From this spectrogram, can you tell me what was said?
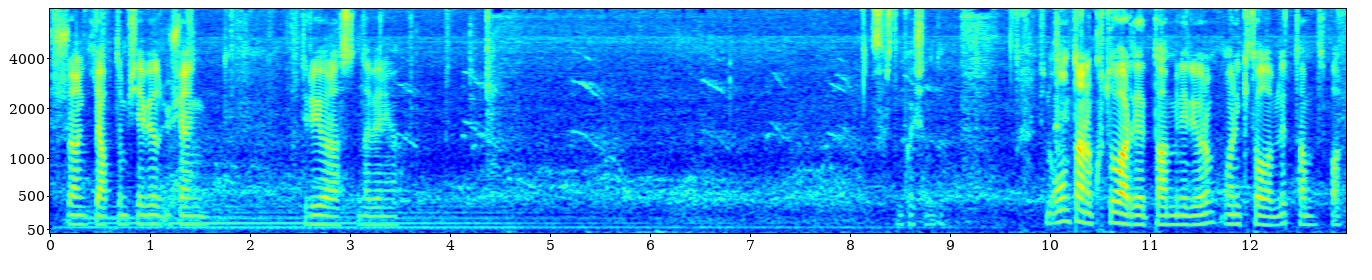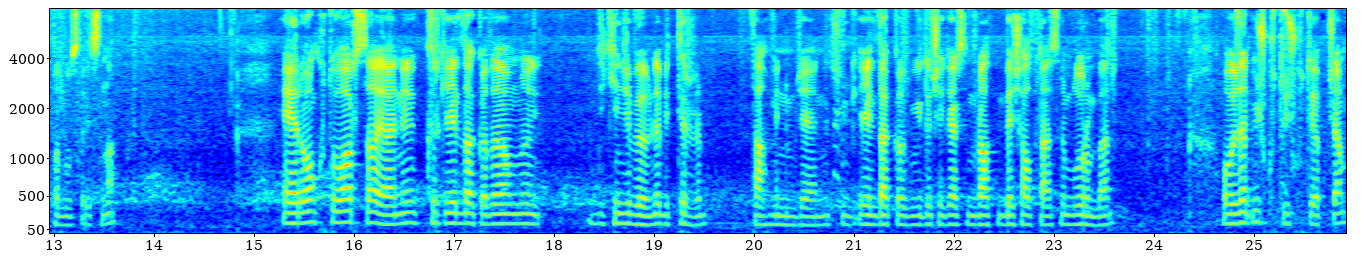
Şu anki yaptığım şey biraz üşendiriyor aslında beni ya. Sırtım kaşındı. Şimdi 10 tane kutu var diye tahmin ediyorum. 12 de olabilir. Tam bakmadım sayısına. Eğer 10 kutu varsa yani 40-50 dakikada ikinci bölümde bitiririm. Tahminimce yani. Çünkü 50 dakikalık bir video çekersem rahat 5-6 tanesini bulurum ben. O yüzden 3 kutu 3 kutu yapacağım.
